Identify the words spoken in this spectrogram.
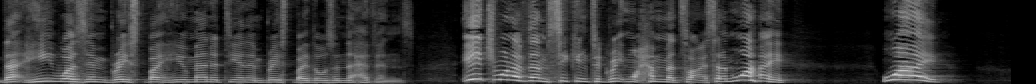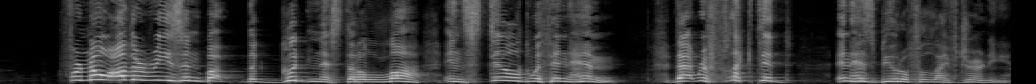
that he was embraced by humanity and embraced by those in the heavens. Each one of them seeking to greet Muhammad. Why? Why? For no other reason but the goodness that Allah instilled within him that reflected in his beautiful life journey.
